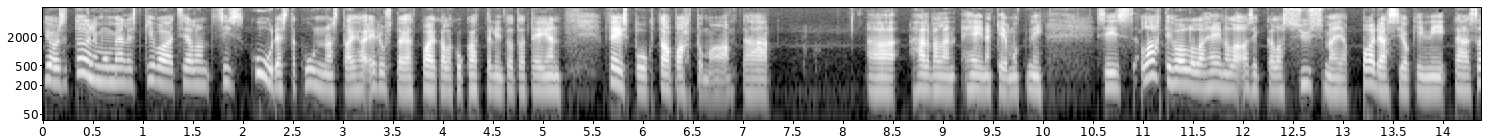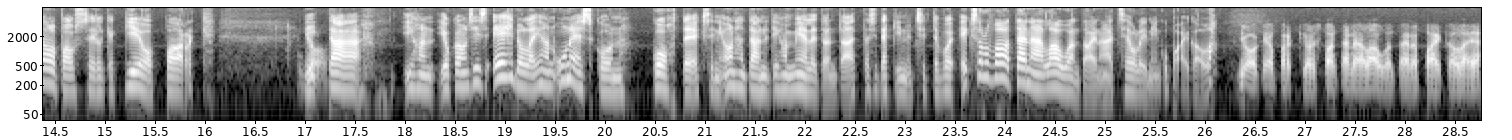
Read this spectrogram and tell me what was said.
Joo, se toi oli mun mielestä kiva, että siellä on siis kuudesta kunnasta ihan edustajat paikalla, kun kattelin tota teidän Facebook-tapahtumaa, tämä Hälvälän heinäkemut, niin siis Lahti, Hollola, Heinola, Asikkala, Sysmä ja Padasjoki, niin tämä Salpausselkä Geopark, niin tämä ihan, joka on siis ehdolla ihan Unescon kohteeksi, niin onhan tämä nyt ihan mieletöntä, että sitäkin nyt sitten voi, eikö se ollut vaan tänään lauantaina, että se oli niinku paikalla? Joo, Geoparkki olisi vaan tänään lauantaina paikalla ja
